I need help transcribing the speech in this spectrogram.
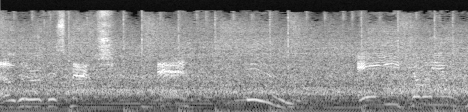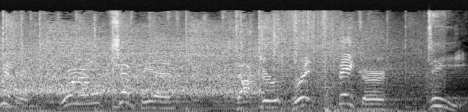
The winner of this match and new AEW Women's World Champion, Dr. Britt Baker, DMD.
